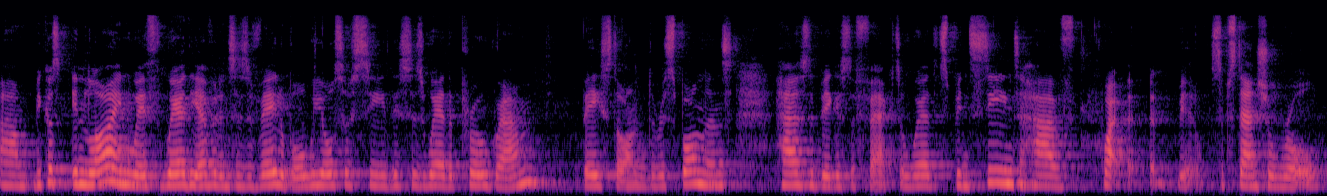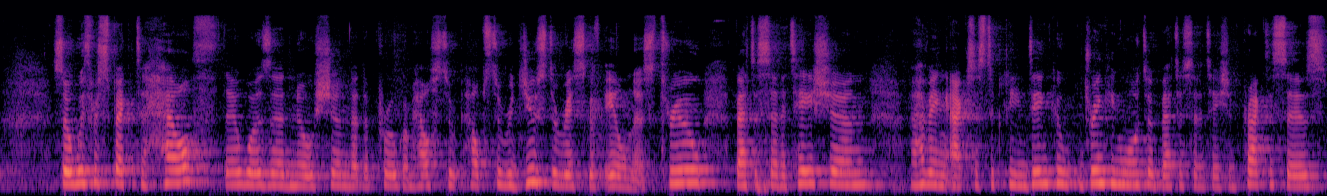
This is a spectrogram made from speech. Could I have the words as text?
um, because in line with where the evidence is available, we also see this is where the program, based on the respondents, has the biggest effect or where it's been seen to have quite a, you know, substantial role. So with respect to health, there was a notion that the program helps to, helps to reduce the risk of illness through better sanitation, having access to clean drinking water, better sanitation practices,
